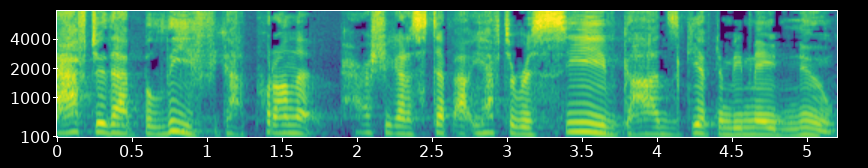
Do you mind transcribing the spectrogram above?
after that belief, you got to put on that parachute, you got to step out. You have to receive God's gift and be made new.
